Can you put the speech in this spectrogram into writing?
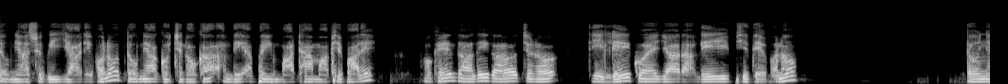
၃မြဆိုပြီးရတယ်ပေါ့နော်၃မြကိုကျွန်တော်ကအလေအပိမှာထားမှာဖြစ်ပါတယ်โอเคဒါလေးကတော့ကျွန်တော်ဒီ၄ခွက်ရတာလေးဖြစ်တယ်ပေါ့နော်3ည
